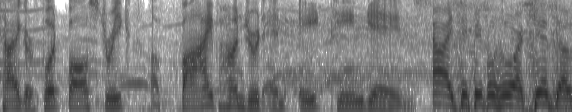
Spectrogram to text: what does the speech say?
Tiger football streak of 518 games. I see people who are kids of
